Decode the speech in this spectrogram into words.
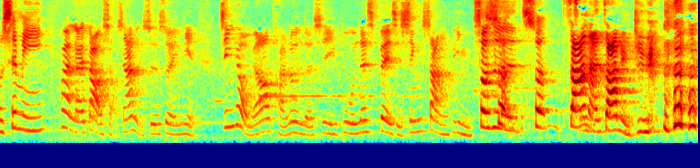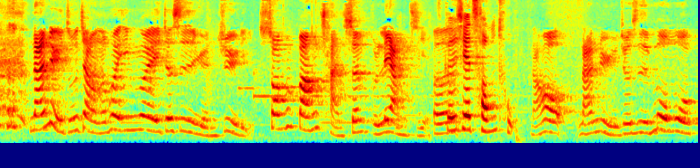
我是咪，欢迎来到小虾米碎碎念。今天我们要谈论的是一部 Netflix 新上映，算是算算渣男渣女剧。男女主角呢会因为就是远距离，双方产生不谅解，而跟一些冲突，然后男女就是默默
